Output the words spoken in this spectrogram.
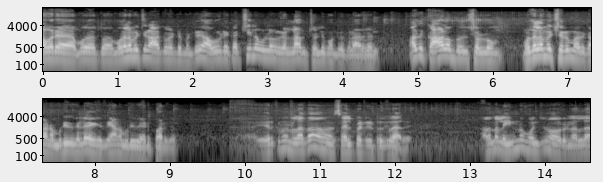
அவரை முத முதலமைச்சர் ஆக்க வேண்டும் என்று அவருடைய கட்சியில் உள்ளவர்கள் எல்லாம் சொல்லி கொண்டிருக்கிறார்கள். அது காலம் பதில் சொல்லும். முதலமைச்சரும் அதுக்கான முடிவுகளை இறுதியான முடிவு எடுப்பார்கள். ஏற்கனவே நல்லா தான் செயல்பட்டு இருக்கிறாரு. அதனால் இன்னும் கொஞ்சம் அவர் நல்லா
